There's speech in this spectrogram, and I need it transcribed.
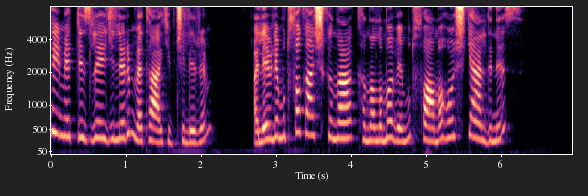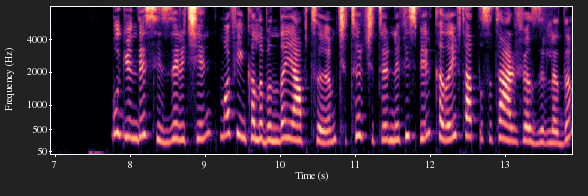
Kıymetli izleyicilerim ve takipçilerim, Alevle Mutfak Aşkına kanalıma ve mutfağıma hoş geldiniz. Bugün de sizler için muffin kalıbında yaptığım çıtır çıtır nefis bir kadayıf tatlısı tarifi hazırladım.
